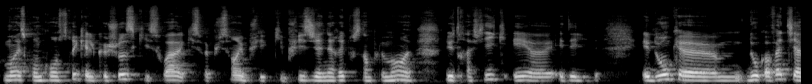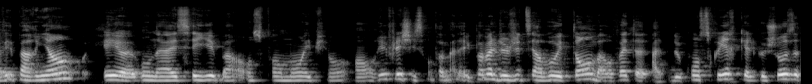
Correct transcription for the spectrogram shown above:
comment est-ce qu'on construit quelque chose qui soit qui soit puissant et puis qui puisse générer tout simplement euh, du trafic et, et des leads. Et donc donc en fait il y avait pas rien et on a essayé bah, en se formant et puis en, réfléchissant pas mal avec pas mal de jus de cerveau et de temps bah en fait de construire quelque chose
